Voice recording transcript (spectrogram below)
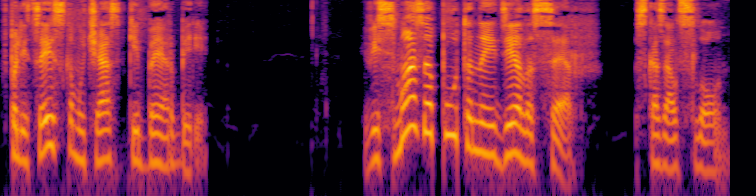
в полицейском участке Бербери. — Весьма запутанное дело, сэр, — сказал Слоун.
